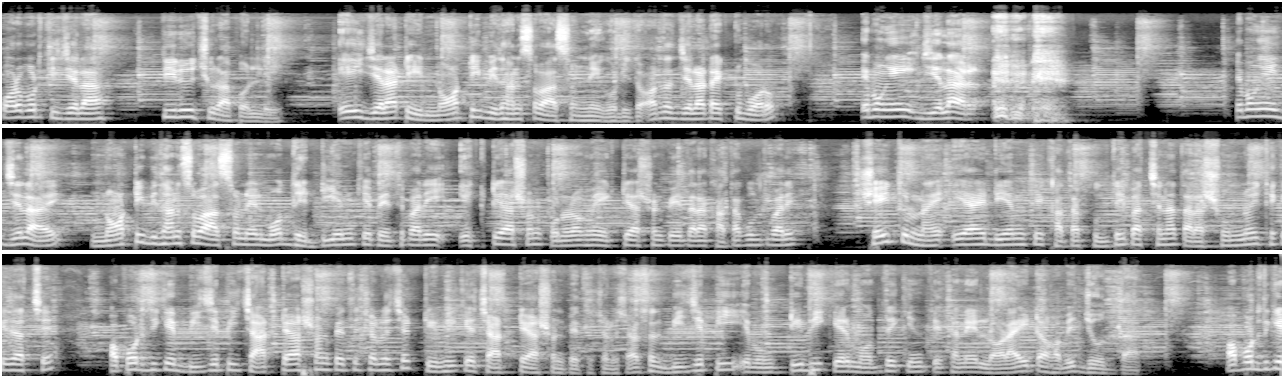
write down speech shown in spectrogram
পরবর্তী জেলা তিরুচুরাপল্লী। এই জেলাটি নটি বিধানসভা আসন নিয়ে গঠিত। অর্থাৎ জেলাটা একটু বড়। এবং এই জেলার এবং এই জেলায় নটি বিধানসভা আসনের মধ্যে ডিএমকে পেতে পারে একটি আসন, কোনো রকমে একটি আসন পেয়ে তারা খাতা খুলতে পারে। সেই তুলনায় এআইডিএমকে খাতা খুলতেই পারছে না, তারা শূন্যই থেকে যাচ্ছে। অপরদিকে বিজেপি চারটে আসন পেতে চলেছে, টিভিকে চারটে আসন পেতে চলেছে। অর্থাৎ বিজেপি এবং টিভিকের মধ্যে কিন্তু এখানে লড়াইটা হবে জোরদার। অপরদিকে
